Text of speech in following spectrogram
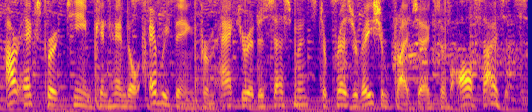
our expert team can handle everything from accurate assessments to preservation projects of all sizes.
